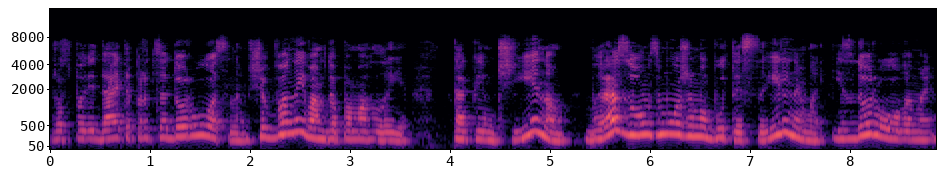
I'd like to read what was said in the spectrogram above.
розповідайте про це дорослим, щоб вони вам допомогли. Таким чином, ми разом зможемо бути сильними і здоровими.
